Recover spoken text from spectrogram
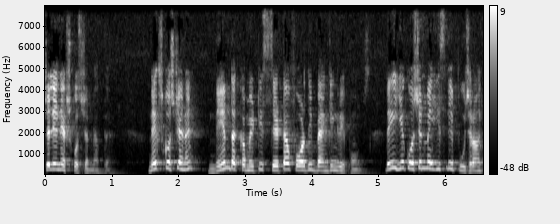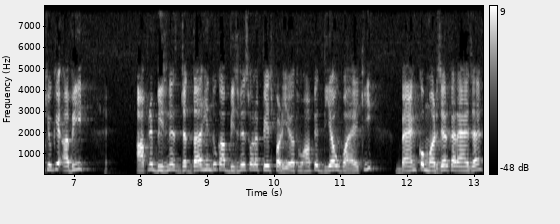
चलिए नेक्स्ट क्वेश्चन में आते हैं। नेक्स्ट क्वेश्चन है name the committee set up for the banking reforms देखिए, ये क्वेश्चन मैं इसलिए पूछ रहा हूँ क्योंकि अभी आपने बिज़नेस जब द हिंदू का बिज़नेस वाला पेज पढ़िएगा तो वहाँ पे दिया हुआ है कि बैंक को मर्जर कराया जाए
